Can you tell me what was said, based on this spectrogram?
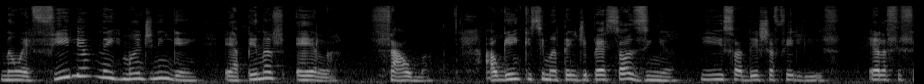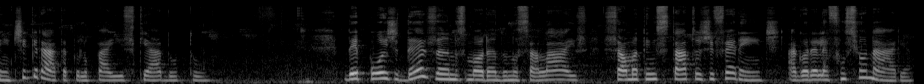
não é filha nem irmã de ninguém, é apenas ela, Salma. Alguém que se mantém de pé sozinha, e isso a deixa feliz. Ela se sente grata pelo país que a adotou. Depois de 10 anos morando no Salais, Salma tem um status diferente. Agora ela é funcionária.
